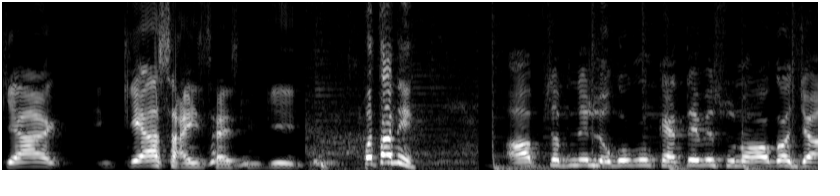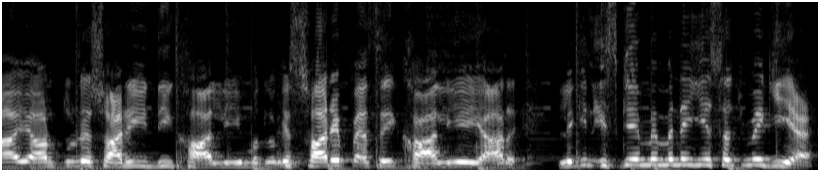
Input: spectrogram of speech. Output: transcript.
क्या क्या साइज़ है इनकी पता नहीं। आप सबने लोगों को कहते हुए सुना होगा जा यार तूने सारी ईदी खा ली मतलब कि सारे पैसे ही खा लिए यार लेकिन इस गेम में मैंने ये सच में किया है।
